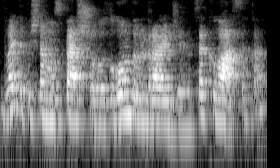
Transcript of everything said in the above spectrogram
Давайте почнемо з першого, з London Dry Gin. Це класика.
